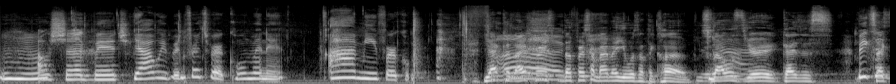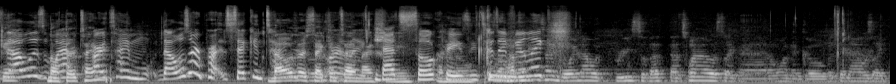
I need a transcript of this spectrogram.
Mm-hmm. I was shook, bitch. Yeah, we've been friends for a cool minute. Ah, me for a cool minute. yeah, because I first the first time I met you was at the club, so that was your guys' Because Second? that was No, when third time? our time. That was our pri- second time. That was our second time like- actually. That's so I don't know. crazy. Because I too. feel like time going out with Bri, so that, that's why I was like, nah, I don't want to go. But then I was like,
